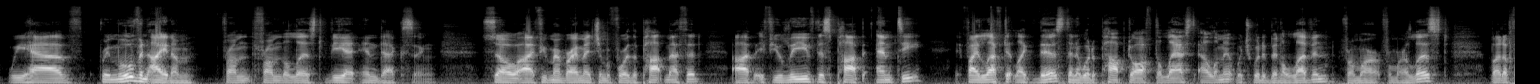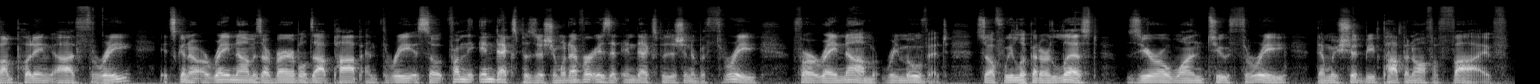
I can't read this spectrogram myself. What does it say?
we have remove an item from, from the list via indexing. So uh, if you remember I mentioned before the pop method, uh, if you leave this pop empty, if I left it like this, then it would have popped off the last element, which would have been 11 from our from our list. But if I'm putting uh, 3, it's going to array num is our variable dot pop, and 3 is so from the index position, whatever is at index position number 3 for array num, remove it. So if we look at our list, 0, 1, 2, 3, then we should be popping off a 5.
